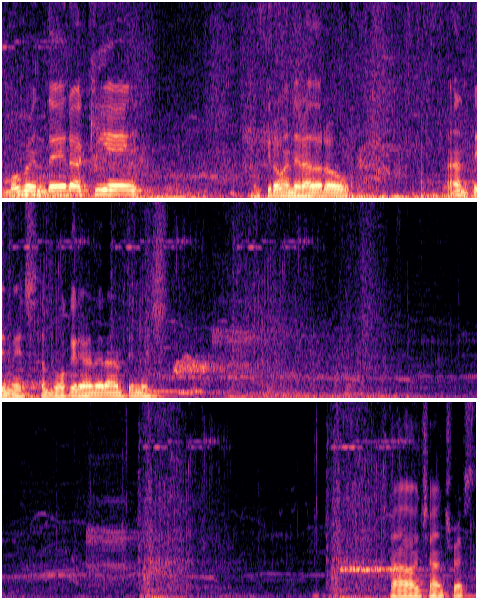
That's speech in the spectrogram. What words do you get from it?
Vamos a vender a quién. No quiero vender a Doro. Anti-Mitch. Tampoco quería vender a Anti-Mitch. Chao, Enchantress.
